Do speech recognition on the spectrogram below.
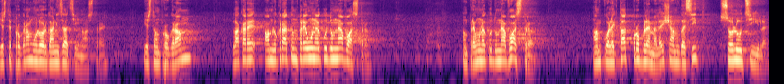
este programul organizației noastre. Este un program la care am lucrat împreună cu dumneavoastră. Împreună cu dumneavoastră am colectat problemele și am găsit soluțiile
